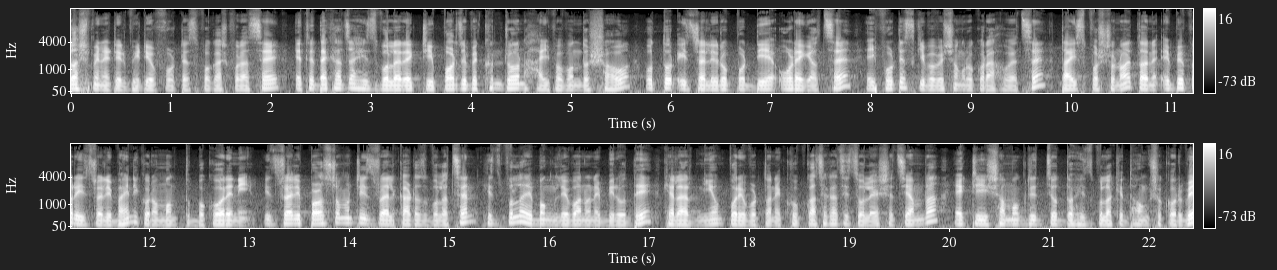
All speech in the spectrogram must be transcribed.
দশ মিনিটের ভিডিও ফুটেজ প্রকাশ করেছে। এতে দেখা যায় হিজবুল্লার একটি পর্যবেক্ষণ ড্রোন হাইফা বন্দর সহ উত্তর ইসরায়েলের উপর দিয়ে উড়ে গেছে। এই ফুটেজ কীভাবে সংগ্রহ করা হয়েছে তা স্পষ্ট নয়, তবে এ ব্যাপারে ইসরায়েলি বাহিনী কোনো মন্তব্য করেনি। ইসরায়েলি পররাষ্ট্রমন্ত্রী ইসরায়েল কাটস বলেছেন, হিজবুল্লাহ এবং লেবাননের বিরুদ্ধে খেলার নিয়ম পরিবর্তনে খুব কাছাকাছি চলে এসেছি আমরা। একটি সামগ্রিক যুদ্ধ হিজবুল্লাহকে ধ্বংস করবে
